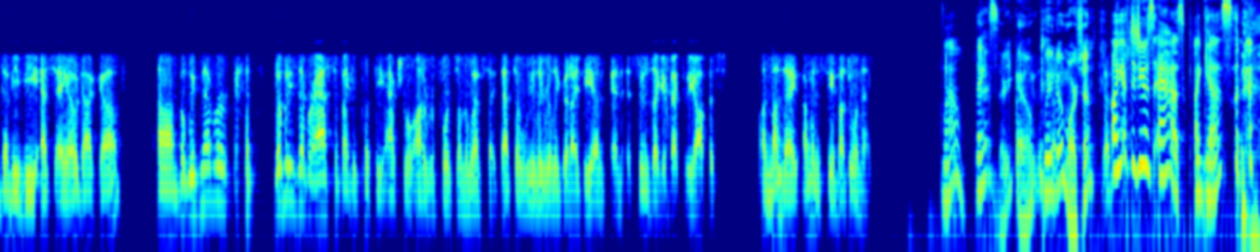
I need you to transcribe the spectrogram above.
wvsao.gov. Um, but we've never, nobody's ever asked if I could put the actual audit reports on the website. That's a really, really good idea. And, and as soon as I get back to the office on Monday, I'm going to see about doing that. Wow, thanks. there you go. Way to go, Marsha. All you have to do is ask, I guess.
